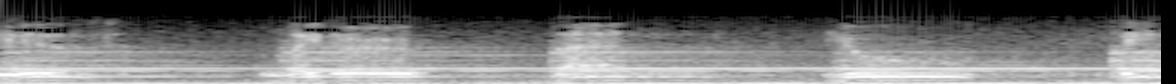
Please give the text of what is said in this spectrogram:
is later than you think.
